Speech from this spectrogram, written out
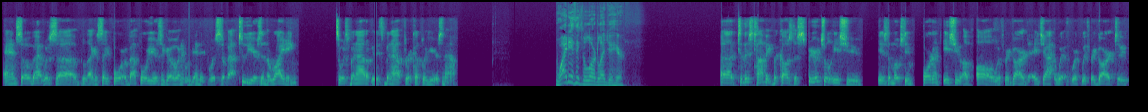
And so that was, uh, like I say, four about four years ago, and it, and it was about two years in the writing. So it's been out of it's been out for a couple of years now. Why do you think the Lord led you here? Uh, to this topic because the spiritual issue is the most important issue of all with regard to AI, with, with regard to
